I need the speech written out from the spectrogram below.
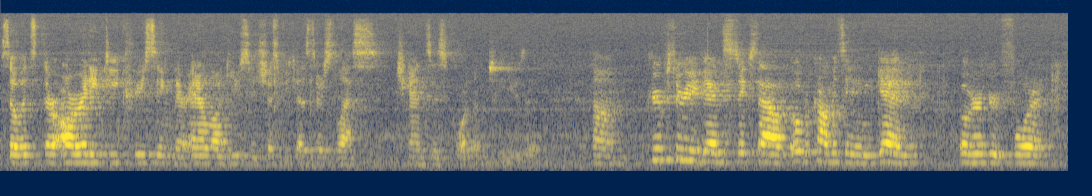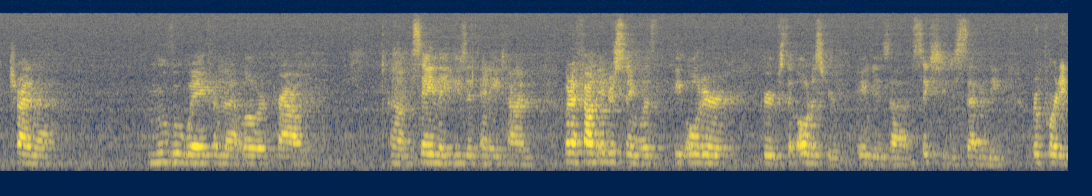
So it's, they're already decreasing their analog usage just because there's less chances for them to use it. Um, group three, again, sticks out, overcompensating again over group four, trying to move away from that lower crowd, um, saying they use it anytime. What I found interesting was the older groups, the oldest group, ages uh, 60 to 70, reported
